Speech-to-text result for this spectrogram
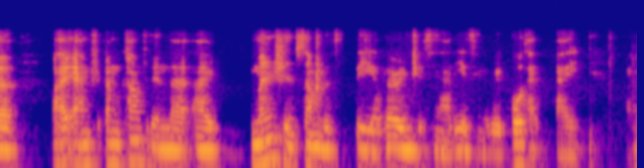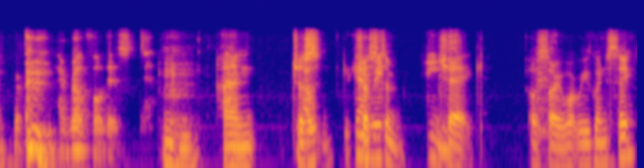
but I am I'm confident that I mentioned some of the, very interesting ideas in the report I I, I wrote for this. Mhm. And just just to check. Oh, sorry. What were you going to say?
